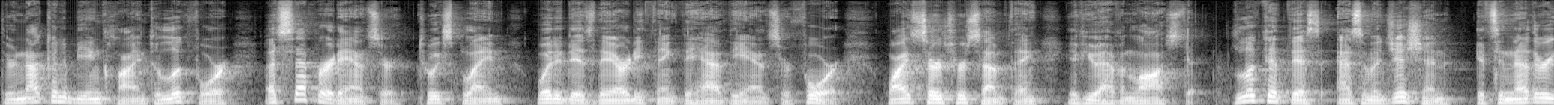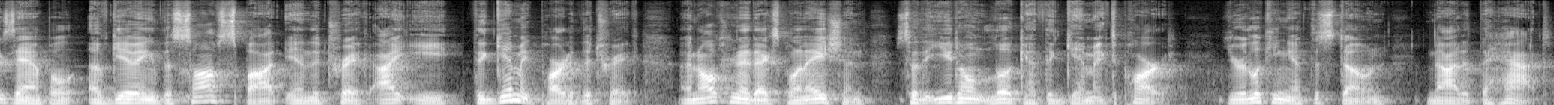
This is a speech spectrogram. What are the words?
they're not going to be inclined to look for a separate answer to explain what it is they already think they have the answer for. Why search for something if you haven't lost it? Looked at this as a magician, it's another example of giving the soft spot in the trick, i.e., the gimmick part of the trick, an alternate explanation so that you don't look at the gimmicked part. You're looking at the stone, not at the hat.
